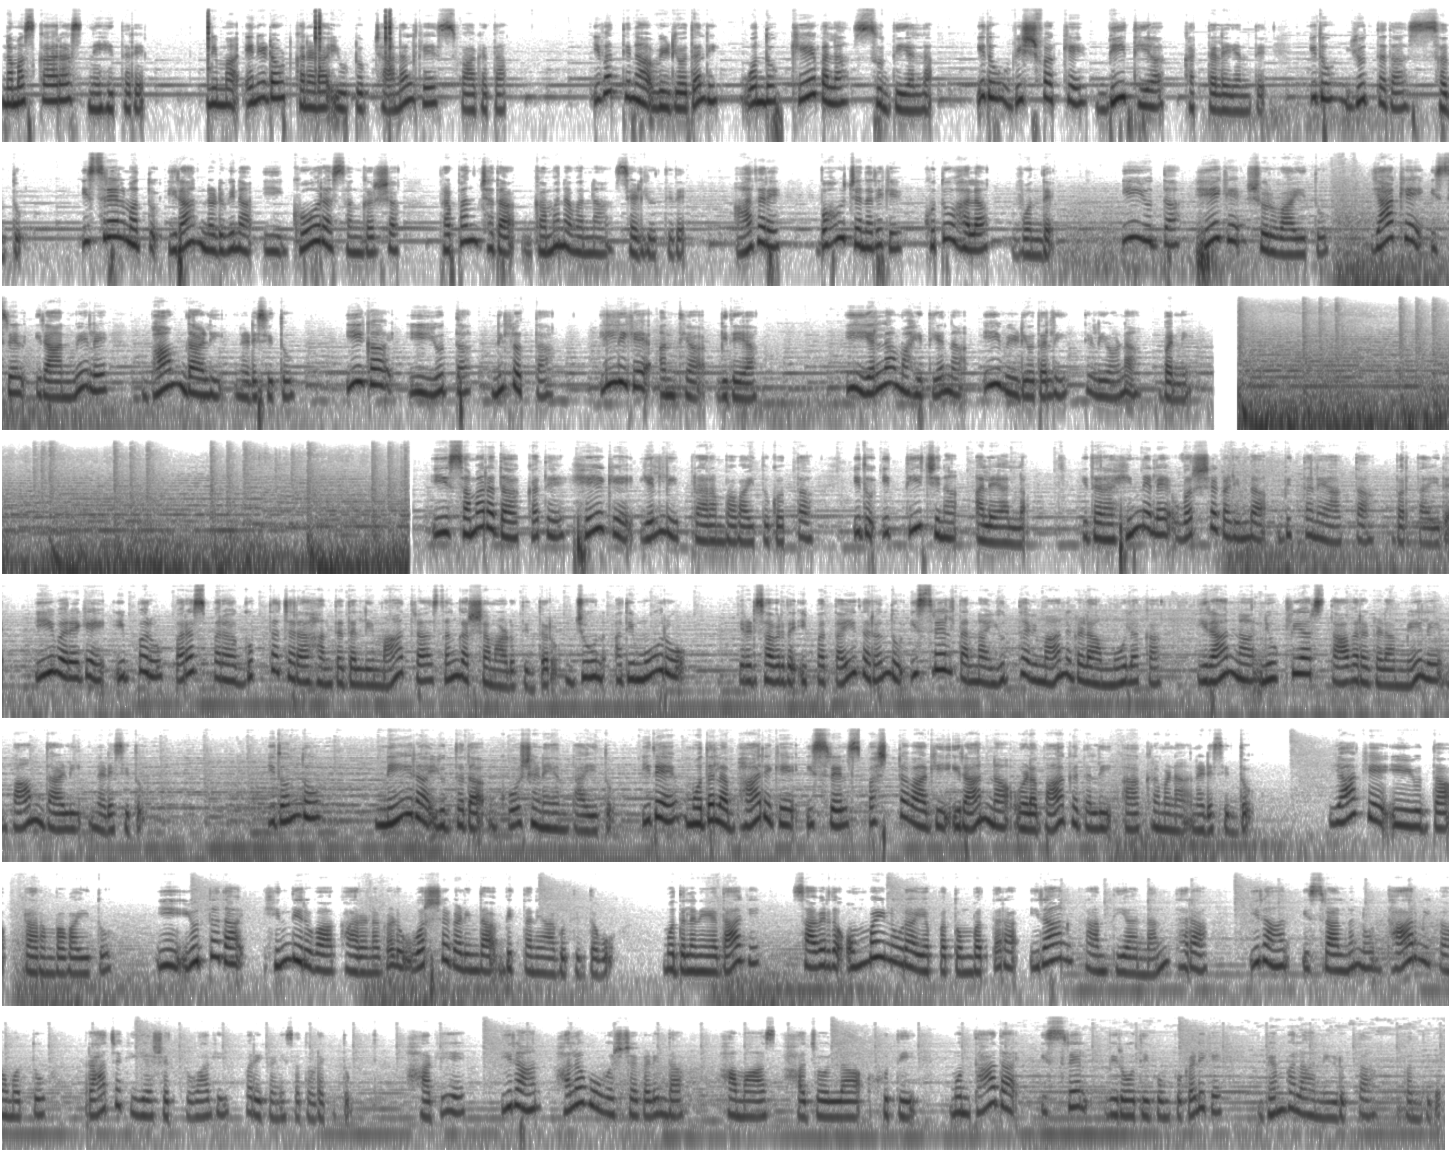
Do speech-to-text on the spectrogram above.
ನಮಸ್ಕಾರ ಸ್ನೇಹಿತರೆ. ನಿಮ್ಮ ಎನಿ ಡೌಟ್ ಕನ್ನಡ ಯೂಟ್ಯೂಬ್ ಚಾನಲ್ಗೆ ಸ್ವಾಗತ. ಇವತ್ತಿನ ವಿಡಿಯೋದಲ್ಲಿ ಒಂದು ಕೇವಲ ಸುದ್ದಿಯಲ್ಲ. ಇದು ವಿಶ್ವಕ್ಕೆ ಭೀತಿಯ ಕತ್ತಲೆಯಂತೆ. ಇದು ಯುದ್ಧದ ಸದ್ದು. ಇಸ್ರೇಲ್ ಮತ್ತು ಇರಾನ್ ನಡುವಿನ ಈ ಘೋರ ಸಂಘರ್ಷ ಪ್ರಪಂಚದ ಗಮನವನ್ನು ಸೆಳೆಯುತ್ತಿದೆ. ಆದರೆ ಬಹುಜನರಿಗೆ ಕುತೂಹಲ ಒಂದೇ. ಈ ಯುದ್ಧ ಹೇಗೆ ಶುರುವಾಯಿತು? ಯಾಕೆ ಇಸ್ರೇಲ್ ಇರಾನ್ ಮೇಲೆ ಬಾಂಬ್ ದಾಳಿ ನಡೆಸಿತು? ಈಗ ಈ ಯುದ್ಧ ನಿಲ್ಲುತ್ತಾ? ಇಲ್ಲಿಗೆ ಅಂತ್ಯವಿದೆಯಾ? ಈ ಎಲ್ಲ ಮಾಹಿತಿಯನ್ನು ಈ ವಿಡಿಯೋದಲ್ಲಿ ತಿಳಿಯೋಣ. ಬನ್ನಿ. ಈ ಸಮರದ ಕತೆ ಹೇಗೆ ಎಲ್ಲಿ ಪ್ರಾರಂಭವಾಯಿತು ಗೊತ್ತಾ? ಇದು ಇತ್ತೀಚಿನ ಅಲೆ ಅಲ್ಲ. ಇದರ ಹಿನ್ನೆಲೆ ವರ್ಷಗಳಿಂದ ಬಿತ್ತನೆ ಆಗ್ತಾ ಬರ್ತಾ ಇದೆ. ಈವರೆಗೆ ಇಬ್ಬರು ಪರಸ್ಪರ ಗುಪ್ತಚರ ಹಂತದಲ್ಲಿ ಮಾತ್ರ ಸಂಘರ್ಷ ಮಾಡುತ್ತಿದ್ದರು. ಜೂನ್ ಹದಿಮೂರು, ಎರಡು ಸಾವಿರದ ಇಪ್ಪತ್ತೈದರಂದು ಇಸ್ರೇಲ್ ತನ್ನ ಯುದ್ಧ ವಿಮಾನಗಳ ಮೂಲಕ ಇರಾನ್ನ ನ್ಯೂಕ್ಲಿಯರ್ ಸ್ಥಾವರಗಳ ಮೇಲೆ ಬಾಂಬ್ ದಾಳಿ ನಡೆಸಿತು. ಇದೊಂದು ನೇರ ಯುದ್ಧದ ಘೋಷಣೆಯಂತಾಯಿತು. ಇದೇ ಮೊದಲ ಬಾರಿಗೆ ಇಸ್ರೇಲ್ ಸ್ಪಷ್ಟವಾಗಿ ಇರಾನ್ನ ಒಳಭಾಗದಲ್ಲಿ ಆಕ್ರಮಣ ನಡೆಸಿದ್ದು. ಯಾಕೆ ಈ ಯುದ್ಧ ಪ್ರಾರಂಭವಾಯಿತು? ಈ ಯುದ್ಧದ ಹಿಂದಿರುವ ಕಾರಣಗಳು ವರ್ಷಗಳಿಂದ ಬಿತ್ತನೆ ಆಗುತ್ತಿದ್ದವು. ಮೊದಲನೆಯದಾಗಿ, ಸಾವಿರದ ಒಂಬೈನೂರ ಎಪ್ಪತ್ತೊಂಬತ್ತರ ಇರಾನ್ ಕ್ರಾಂತಿಯ ನಂತರ ಇರಾನ್ ಇಸ್ರಾಲ್ನನ್ನು ಧಾರ್ಮಿಕ ಮತ್ತು ರಾಜಕೀಯ ಶತ್ರುವಾಗಿ ಪರಿಗಣಿಸತೊಡಗಿತು. ಹಾಗೆಯೇ ಇರಾನ್ ಹಲವು ವರ್ಷಗಳಿಂದ ಹಮಾಸ್, ಹಜೋಲ್ಲಾ, ಹುತಿ ಮುಂತಾದ ಇಸ್ರೇಲ್ ವಿರೋಧಿ ಗುಂಪುಗಳಿಗೆ ಬೆಂಬಲ ನೀಡುತ್ತಾ ಬಂದಿದೆ.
